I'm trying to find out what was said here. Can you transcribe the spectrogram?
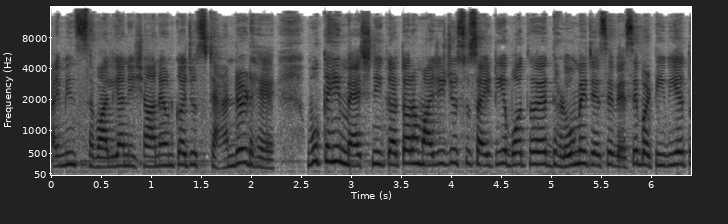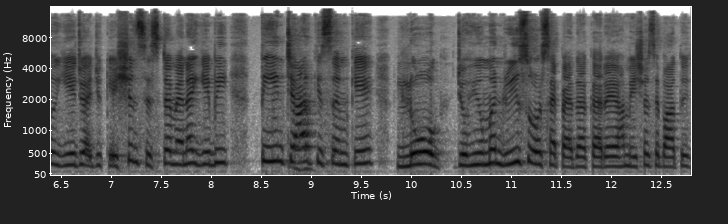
आई मीन सवालिया निशान है उनका जो स्टैंडर्ड है वो कहीं मैच नहीं करता। और हमारी जो सोसाइटी है बहुत धड़ों में जैसे वैसे बटी हुई है तो ये जो एजुकेशन सिस्टम है ना ये भी तीन चार किस्म के लोग जो ह्यूमन रिसोर्स है पैदा कर रहे हैं हमेशा से बात हुई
